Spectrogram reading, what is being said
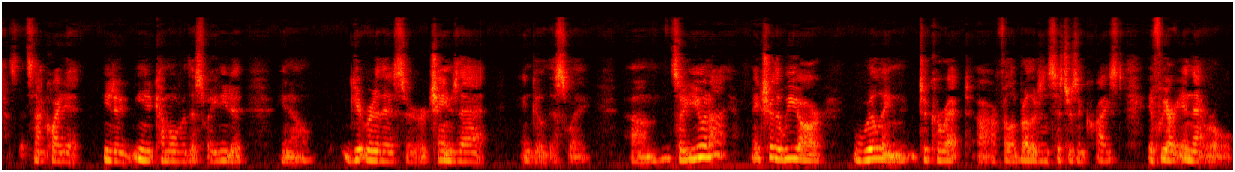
that's, that's not quite it. You need to you need to come over this way. You need to, you know, get rid of this or, or change that and go this way. Um, so you and I make sure that we are willing to correct our fellow brothers and sisters in Christ if we are in that role.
